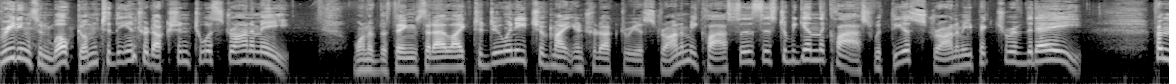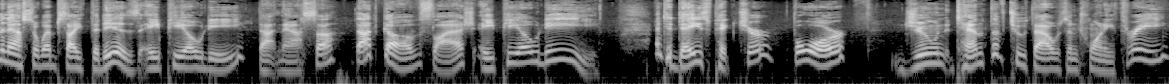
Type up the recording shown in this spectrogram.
Greetings and welcome to the introduction to astronomy. One of the things that I like to do in each of my introductory astronomy classes is to begin the class with the astronomy picture of the day from the NASA website that is apod.nasa.gov apod. And today's picture for June 10th of 2023.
